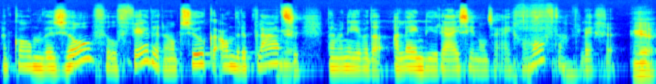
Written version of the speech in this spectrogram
dan komen we zoveel verder dan op zulke andere plaatsen dan wanneer we dan alleen die reis in ons eigen hoofd afleggen. Ja.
